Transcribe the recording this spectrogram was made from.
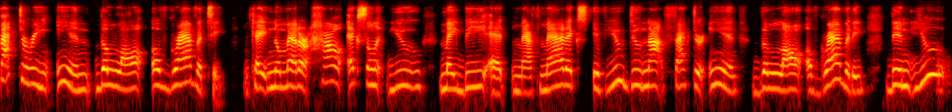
factoring in the law of gravity. Okay, no matter how excellent you may be at mathematics, if you do not factor in the law of gravity, then you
